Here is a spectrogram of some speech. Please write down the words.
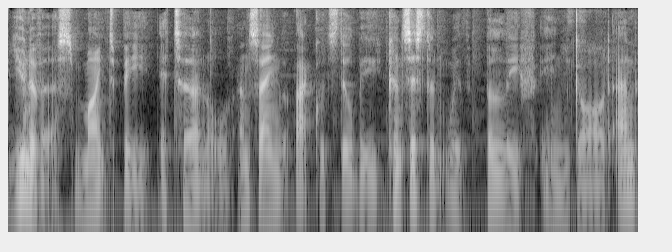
universe might be eternal and saying that that could still be consistent with belief in God and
